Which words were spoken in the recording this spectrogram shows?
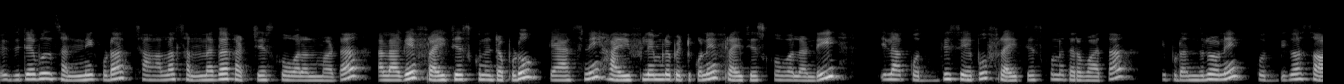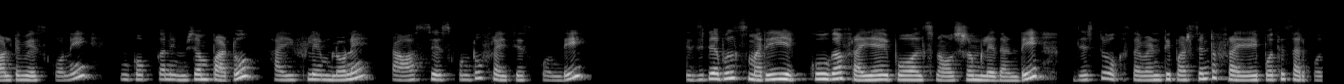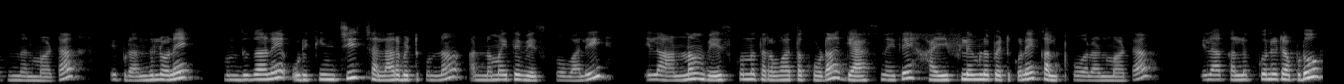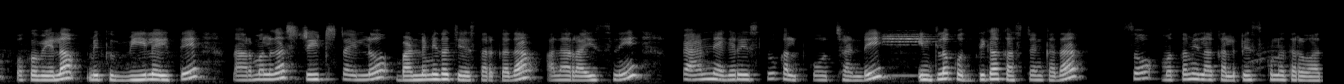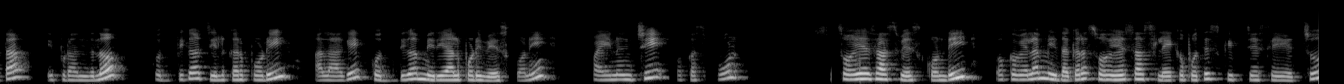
వెజిటేబుల్స్ అన్నీ కూడా చాలా సన్నగా కట్ చేసుకోవాలన్నమాట. అలాగే ఫ్రై చేసుకునేటప్పుడు గ్యాస్ని హై ఫ్లేమ్లో పెట్టుకుని ఫ్రై చేసుకోవాలండి. ఇలా కొద్దిసేపు ఫ్రై చేసుకున్న తర్వాత ఇప్పుడు అందులోనే కొద్దిగా సాల్ట్ వేసుకొని ఇంకొక నిమిషం పాటు హై ఫ్లేమ్లోనే టాస్ చేసుకుంటూ ఫ్రై చేసుకోండి. వెజిటేబుల్స్ మరీ ఎక్కువగా ఫ్రై అయిపోవాల్సిన అవసరం లేదండి. జస్ట్ ఒక సెవెంటీ పర్సెంట్ ఫ్రై అయిపోతే సరిపోతుందనమాట ఇప్పుడు అందులోనే ముందుగానే ఉడికించి చల్లారబెట్టుకున్న అన్నం అయితే వేసుకోవాలి. ఇలా అన్నం వేసుకున్న తర్వాత కూడా గ్యాస్ని అయితే హై ఫ్లేమ్లో పెట్టుకునే కలుపుకోవాలన్నమాట. ఇలా కలుపుకునేటప్పుడు ఒకవేళ మీకు వీలైతే నార్మల్గా స్ట్రీట్ స్టైల్లో బండ మీద చేస్తారు కదా అలా రైస్ని ప్యాన్ ఎగరేస్తూ కలుపుకోవచ్చండి. ఇంట్లో కొద్దిగా కష్టం కదా. సో మొత్తం ఇలా కలిపేసుకున్న తర్వాత ఇప్పుడు అందులో కొద్దిగా జీలకర్ర పొడి అలాగే కొద్దిగా మిరియాల పొడి వేసుకొని పైనుంచి ఒక స్పూన్ సోయా సాస్ వేసుకోండి. ఒకవేళ మీ దగ్గర సోయా సాస్ లేకపోతే స్కిప్ చేసేయచ్చు.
